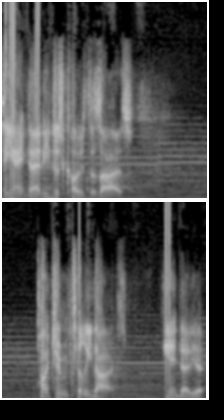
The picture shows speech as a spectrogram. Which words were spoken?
He ain't dead, he just closed his eyes. Punch him till he dies. He ain't dead yet.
